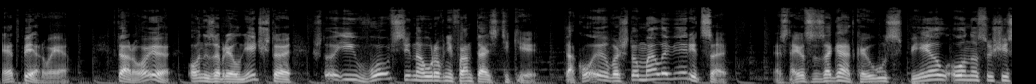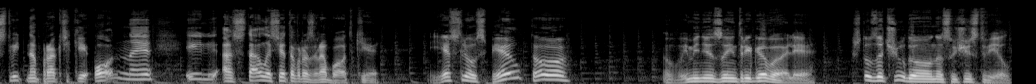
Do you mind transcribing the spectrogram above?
Это первое. Второе, он изобрел нечто, что и вовсе на уровне фантастики. Такое, во что мало верится. Остается загадкой, успел он осуществить на практике онное или осталось это в разработке. Если успел, то... Вы меня заинтриговали. Что за чудо он осуществил?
